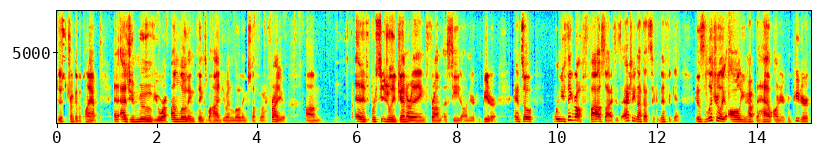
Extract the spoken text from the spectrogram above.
this chunk of the plant, and as you move, you are unloading things behind you and loading stuff in front of you. Um, and it's procedurally generating from a seed on your computer. And so when you think about file size, it's actually not that significant because literally all you have to have on your computer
